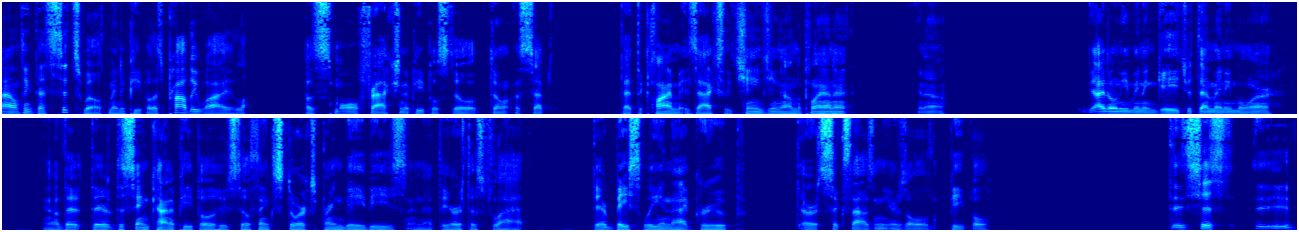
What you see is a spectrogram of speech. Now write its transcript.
And I don't think that sits well with many people. That's probably why a small fraction of people still don't accept that the climate is actually changing on the planet. You know, I don't even engage with them anymore. You know, they're, they're the same kind of people who still think storks bring babies and that the earth is flat. They're basically in that group. They're 6,000 years old people. It's just, if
